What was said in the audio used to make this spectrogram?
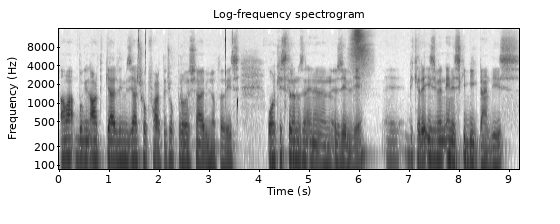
ama bugün artık geldiğimiz yer çok farklı, çok profesyonel bir noktadayız. Orkestramızın en önemli özelliği e, bir kere İzmir'in en eski big band'iyiz.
